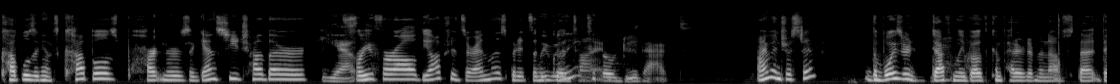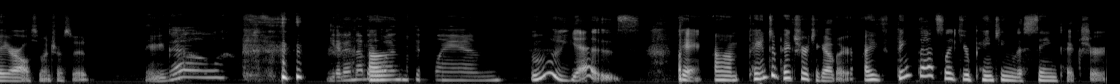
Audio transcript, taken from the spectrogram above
couples against couples, partners against each other, yeah. free for all. The options are endless, but it's a we good really need time. to go do that. I'm interested. The boys are definitely both competitive enough that they are also interested. There you go. Yet another Um, one to plan. Ooh, yes. Okay, um, paint a picture together. I think that's like you're painting the same picture.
